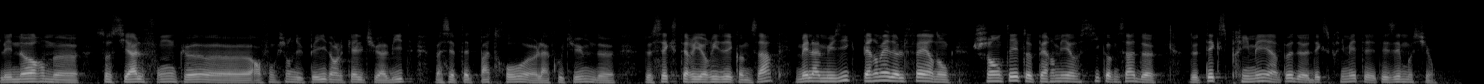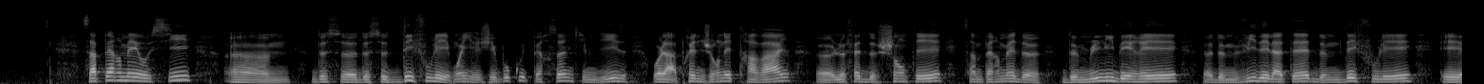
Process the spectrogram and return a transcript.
les normes sociales font que en fonction du pays dans lequel tu habites, bah, ce n'est peut-être pas trop la coutume de, de s'extérioriser comme ça. Mais la musique permet de le faire. Donc, chanter te permet aussi comme ça de, t'exprimer un peu, d'exprimer tes, émotions. Ça permet aussi euh, de, se, défouler. Moi, j'ai beaucoup de personnes qui me disent voilà, après une journée de travail, euh, le fait de chanter, ça me permet de, me libérer, euh, de me vider la tête, de me défouler. Et,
